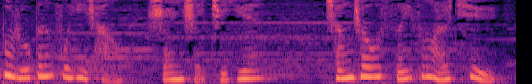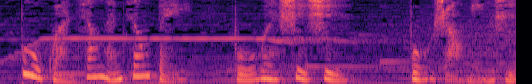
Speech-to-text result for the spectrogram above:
不如奔赴一场山水之约，乘舟随风而去，不管江南江北，不问世事，不扰明日。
